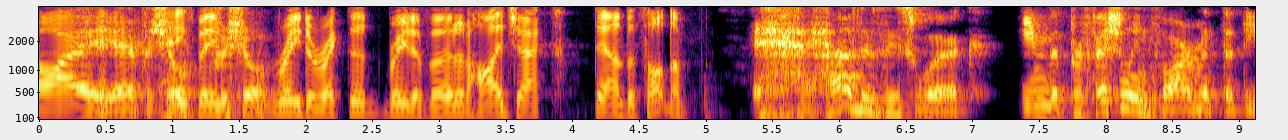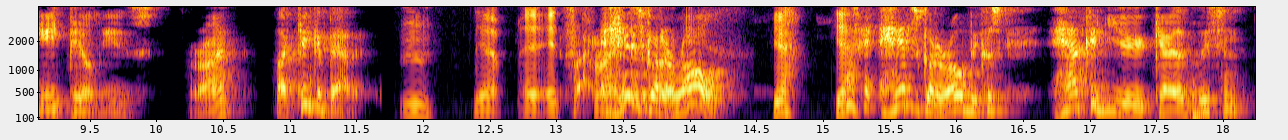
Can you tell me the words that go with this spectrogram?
Oh, yeah, for sure. He's been for sure. redirected, rediverted, hijacked down to Tottenham. How does this work in the professional environment that the EPL is, right? Like, think about it. Mm, yeah, it's crazy. Head's got a role. Yeah, yeah. Head's got a role because how can you go, listen,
